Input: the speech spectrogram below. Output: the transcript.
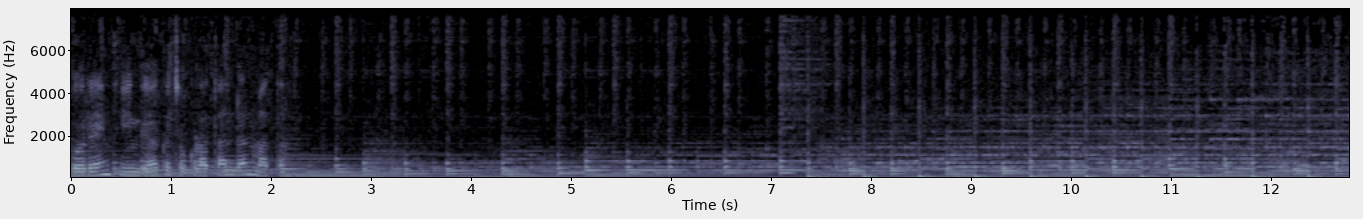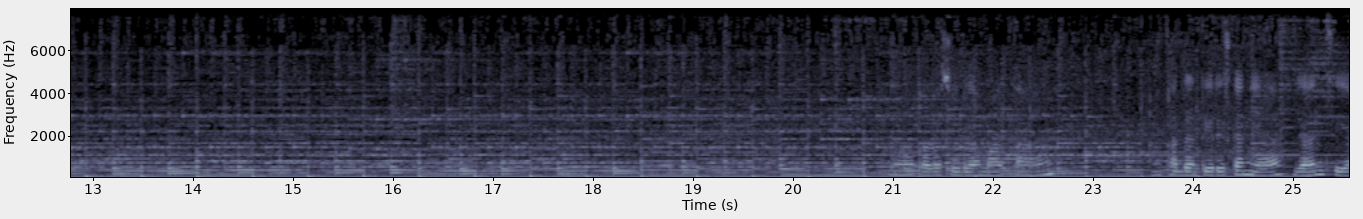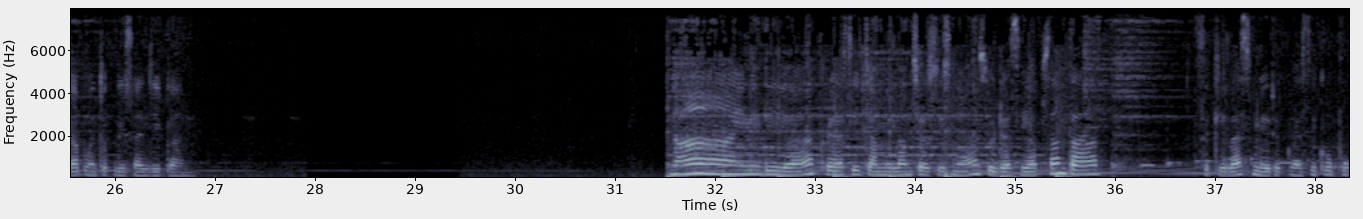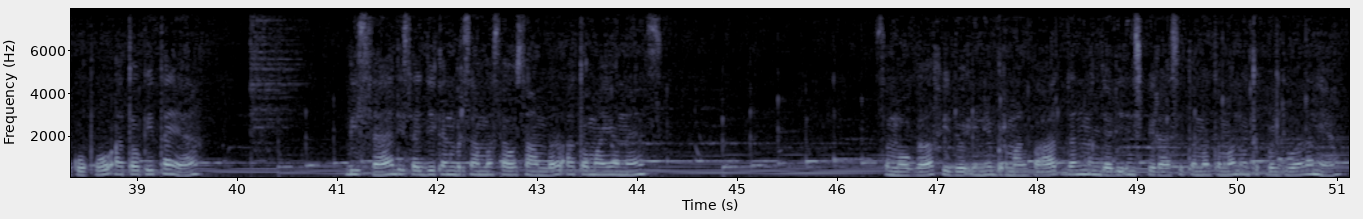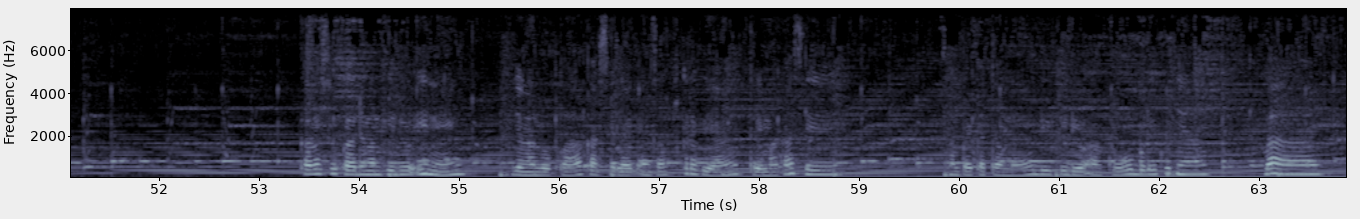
Goreng hingga kecoklatan dan matang. Kalau sudah matang angkat dan tiriskan ya dan siap untuk disajikan. Nah ini dia kreasi camilan sosisnya sudah siap santap. Sekilas mirip nasi kupu-kupu atau pita ya. Bisa disajikan bersama saus sambal atau mayones. Semoga video ini bermanfaat dan menjadi inspirasi teman-teman untuk berjualan ya. Kalau suka dengan video ini, jangan lupa kasih like dan subscribe ya. Terima kasih. Sampai ketemu di video aku berikutnya. Bye.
